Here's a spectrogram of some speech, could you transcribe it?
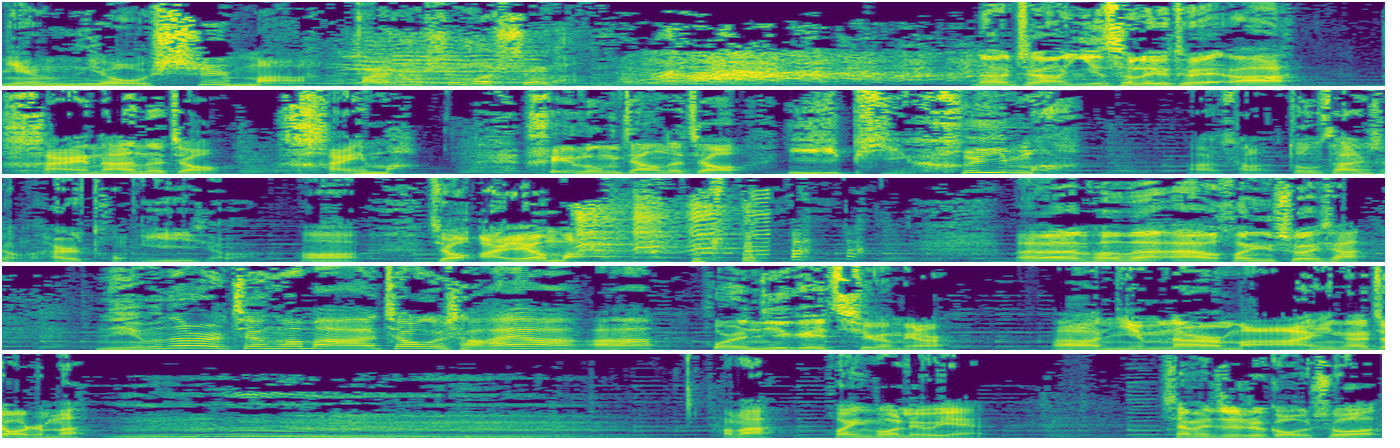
宁有事吗。发生什么事了？那这样以此类推啊，海南的叫海马，黑龙江的叫一匹黑马。啊，算了，东三省还是统一一下吧。啊，叫哎呀马。来来，朋友们啊，欢迎说一下，你们那儿健康码叫个啥呀？啊，或者你给起个名儿啊？你们那儿马应该叫什么？嗯，好吧，欢迎给我留言。下面这只狗说：“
